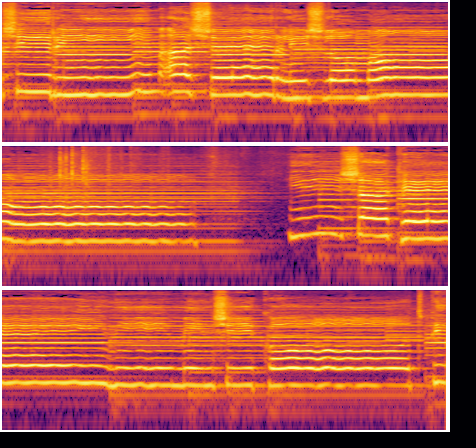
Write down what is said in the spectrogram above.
השירים אשר לשלמה ישקני מנשיקות פיהו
